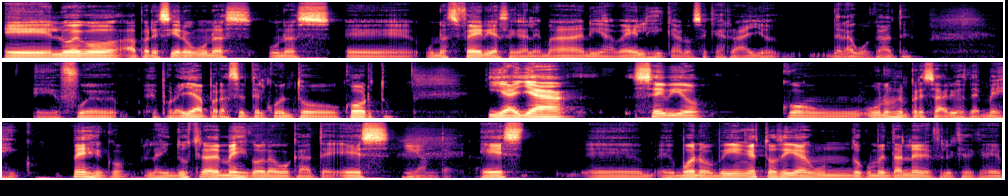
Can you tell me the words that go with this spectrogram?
Eh, luego aparecieron unas, unas, eh, unas ferias en Alemania, Bélgica, no sé qué rayo, del aguacate. Eh, fue por allá para hacerte el cuento corto. Y allá se vio con unos empresarios de México. México, la industria de México del aguacate es Gigante. es, eh, eh, bueno, vi en estos días un documental de Netflix que, es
